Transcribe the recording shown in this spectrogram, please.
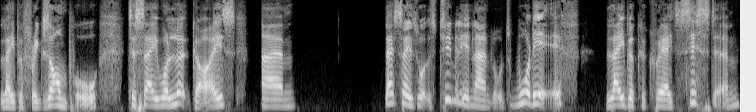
Labour, for example, to say, well, look, guys, um, let's say there's what there's two million landlords. What if Labour could create a system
